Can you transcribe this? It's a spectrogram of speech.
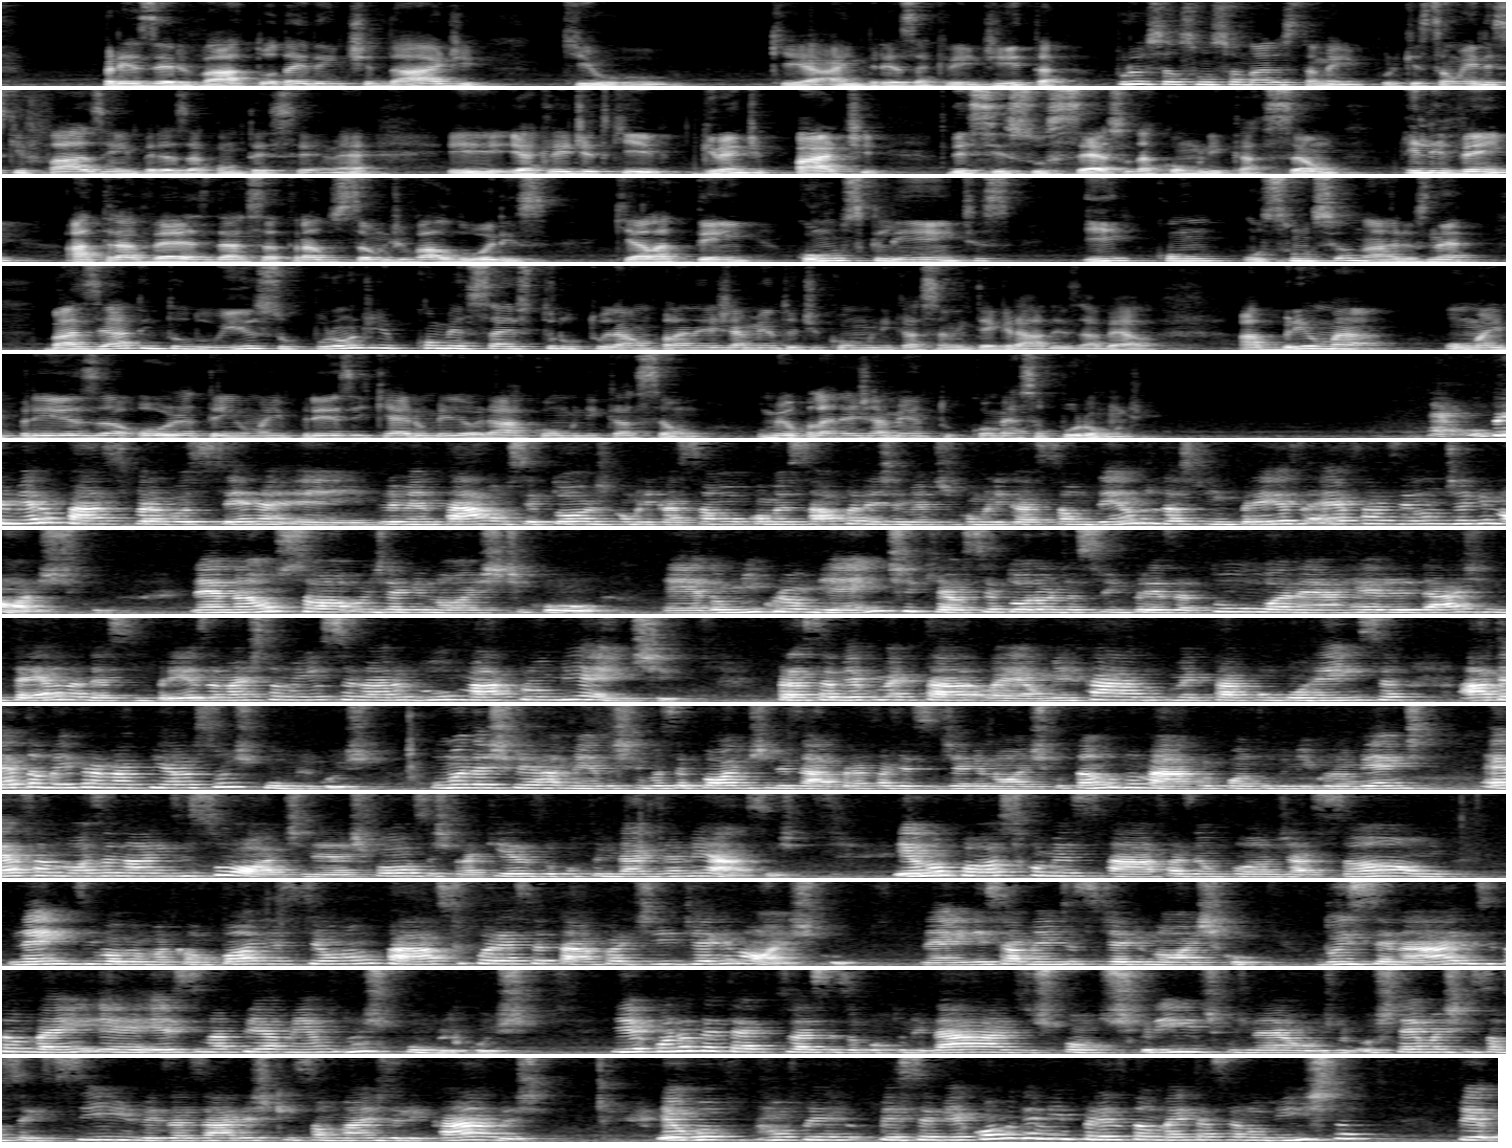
preservar toda a identidade que, o, que a empresa acredita para os seus funcionários também, porque são eles que fazem a empresa acontecer, né? E, e acredito que grande parte desse sucesso da comunicação ele vem através dessa tradução de valores que ela tem com os clientes e com os funcionários, né? Baseado em tudo isso, por onde começar a estruturar um planejamento de comunicação integrada, Isabela? Abrir uma, uma empresa ou já tenho uma empresa e quero melhorar a comunicação. O meu planejamento começa por onde? É, o primeiro passo para você né, é implementar um setor de comunicação ou começar o planejamento de comunicação dentro da sua empresa é fazer um diagnóstico. Né? Não só um diagnóstico é, do microambiente, que é o setor onde a sua empresa atua, né, a realidade interna dessa empresa, mas também o cenário do macroambiente, para saber como é que está é, o mercado, como é que está a concorrência, até também para mapear os seus públicos. Uma das ferramentas que você pode utilizar para fazer esse diagnóstico, tanto do macro quanto do microambiente, é a famosa análise SWOT, né? as forças, fraquezas, oportunidades e ameaças. Eu não posso começar a fazer um plano de ação, nem desenvolver uma campanha, se eu não passo por essa etapa de diagnóstico. Né? Inicialmente, esse diagnóstico dos cenários e também é, esse mapeamento dos públicos. E aí, quando eu detecto essas oportunidades, os pontos críticos, né, os, os temas que são sensíveis, as áreas que são mais delicadas, eu vou, vou perceber como que a minha empresa também está sendo vista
